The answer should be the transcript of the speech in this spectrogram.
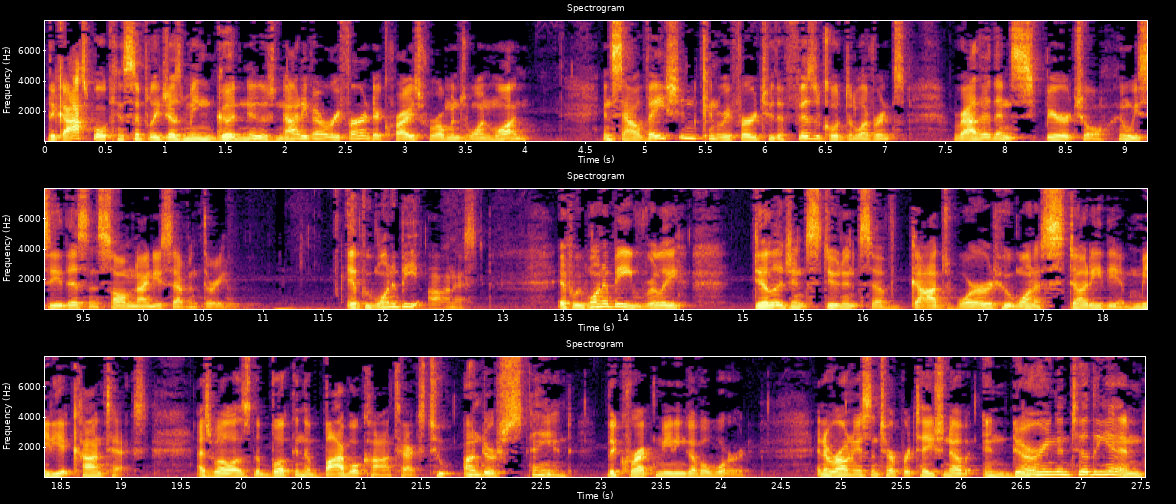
The gospel can simply just mean good news, not even referring to Christ Romans 1:1. And salvation can refer to the physical deliverance rather than spiritual, and we see this in Psalm 97:3. If we want to be honest, if we want to be really diligent students of God's word who want to study the immediate context, as well as the book and the Bible context to understand the correct meaning of a word. An erroneous interpretation of enduring until the end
